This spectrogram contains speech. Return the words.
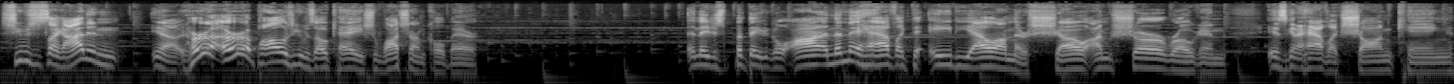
She was just like, I didn't, you know, her her apology was okay. She watched it on Colbert, and they just, but they go on, and then they have like the ADL on their show. I'm sure Rogan is gonna have like Shaun King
